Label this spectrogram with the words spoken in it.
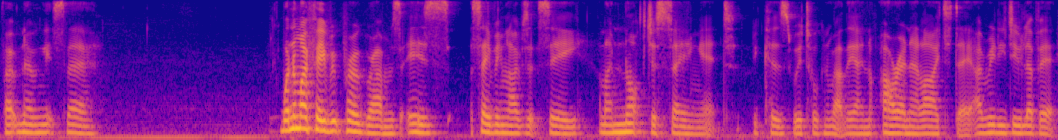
about knowing it's there. One of my favourite programs is Saving Lives at Sea, and I'm not just saying it because we're talking about the RNLI today. I really do love it,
